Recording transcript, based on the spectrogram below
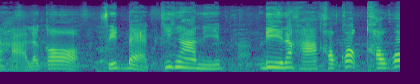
นะคะ แล้วก็ฟีดแบ็กที่งานนี้ดีนะคะเขาก็เขาก็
